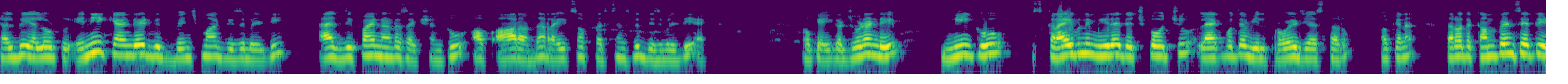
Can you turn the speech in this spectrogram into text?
shall be allowed to any candidate with benchmark disability as defined under section two of R R the rights of persons with disability act okay ఇక్కడ చూడండి. మీకు స్క్రైబ్ని మీరే తెచ్చుకోవచ్చు లేకపోతే వీళ్ళు ప్రొవైడ్ చేస్తారు. ఓకేనా? తర్వాత కంపెన్సేటరీ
